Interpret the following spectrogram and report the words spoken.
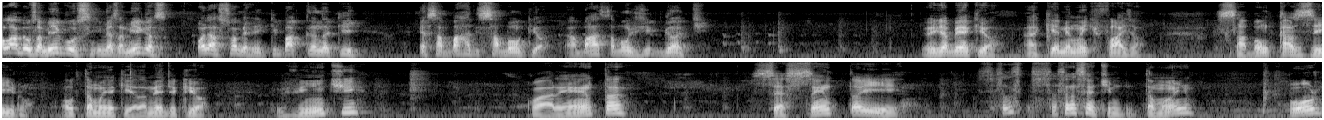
Olá meus amigos e minhas amigas, olha só minha gente, que bacana aqui essa barra de sabão aqui ó, a barra de sabão gigante. Veja bem aqui ó, aqui é minha mãe que faz ó, sabão caseiro, olha o tamanho aqui, ela mede aqui ó, 20, 40, 60 e 60 centímetros de tamanho por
